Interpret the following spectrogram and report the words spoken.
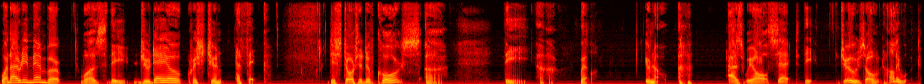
What I remember was the Judeo Christian ethic. Distorted, of course. Uh, the, uh, well, you know, as we all said, the Jews owned Hollywood.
